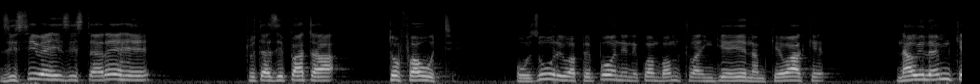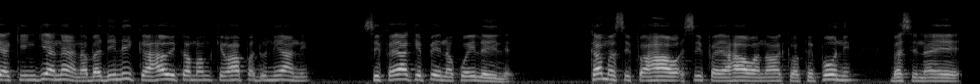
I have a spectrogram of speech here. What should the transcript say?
Zisiwe hizi starehe tutazipata tofauti. Uzuri wa peponi ni kwamba mtu aingie yeye na mke wake na yule mke akiingia naye anabadilika hawi kama mke wa hapa duniani. Sifa yake pia inakuwa ile ile. Kama sifa, hawa, sifa ya hawa wanawake wa peponi basi naye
